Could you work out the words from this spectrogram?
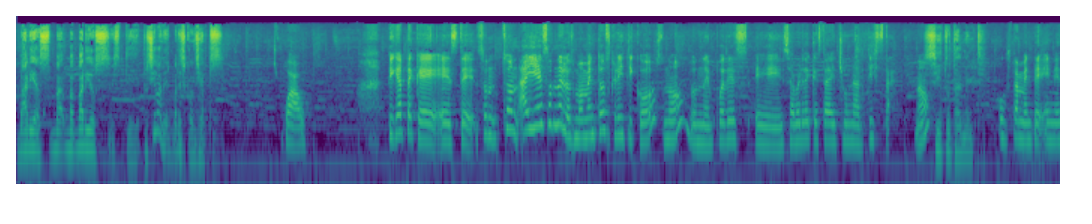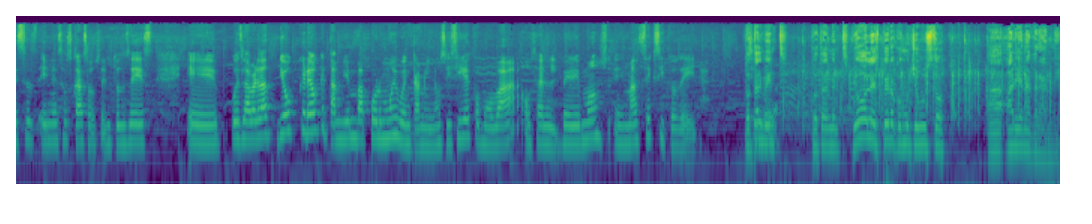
varias, va- va- varios, este, pues sí, varios, varios conciertos. Wow. Fíjate que este son, son, ahí son de los momentos críticos, ¿no? Donde puedes eh, saber de qué está hecho un artista. ¿no? Sí, totalmente. Justamente en esos, en esos casos. Entonces, eh, pues la verdad, yo creo que también va por muy buen camino. Si sigue como va, o sea, veremos eh, más éxito de ella. Totalmente, totalmente. Yo le espero con mucho gusto a Ariana Grande.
